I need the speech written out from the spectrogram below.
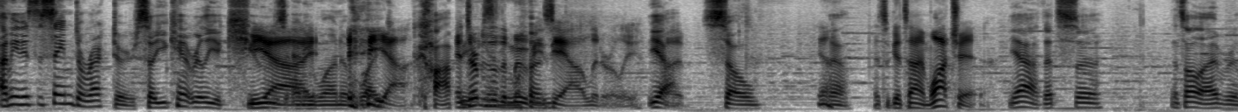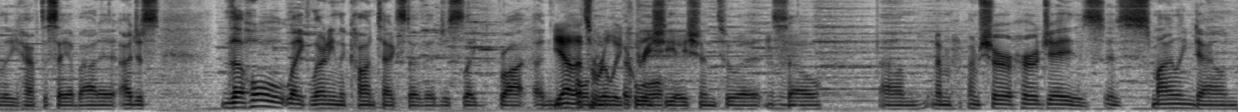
I mean, it's the same director, so you can't really accuse Yeah, anyone of like yeah. copying. In terms of the anyone. movies, yeah, literally. Yeah. But, So, yeah, yeah. It's a good time. Watch it. yeah, that's uh, that's all I really have to say about it. I just the whole like learning the context of it just like brought a Yeah, that's really cool. appreciation to it. Mhm. So, um, and I'm I'm sure Hergé is is smiling down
